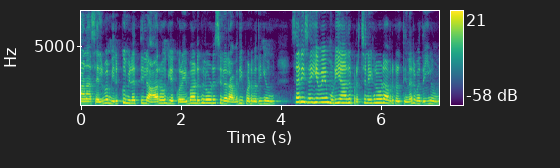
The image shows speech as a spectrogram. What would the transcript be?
ஆனால் செல்வம் இருக்கும் இடத்தில் ஆரோக்கிய குறைபாடுகளோடு சிலர் அவதிப்படுவதையும் சரி செய்யவே முடியாத பிரச்சனைகளோடு அவர்கள் திணறுவதையும்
